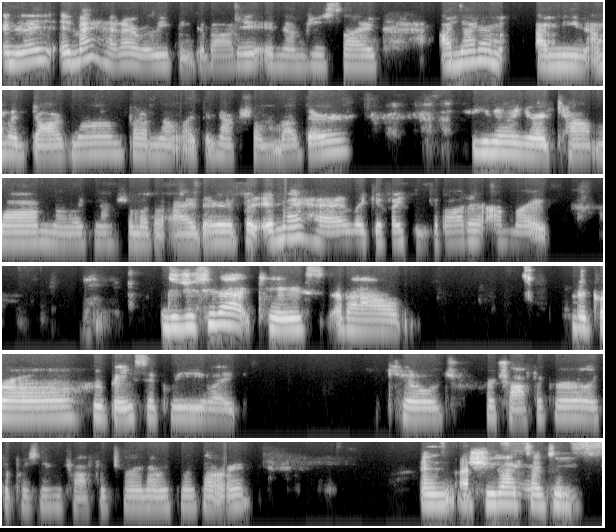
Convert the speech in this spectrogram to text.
And then I, in my head, I really think about it, and I'm just like, I'm not a. I mean, I'm a dog mom, but I'm not like an actual mother. You know, and you're a cat mom, not like an actual mother either. But in my head, like if I think about it, I'm like, did you see that case about the girl who basically like killed her trafficker, like the person who trafficked her and everything like that, right? And I she got sentenced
